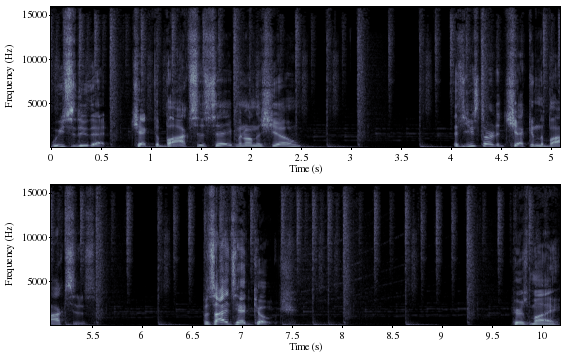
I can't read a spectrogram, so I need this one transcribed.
We used to do that check the boxes segment on the show. If you started checking the boxes, besides head coach, here's my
